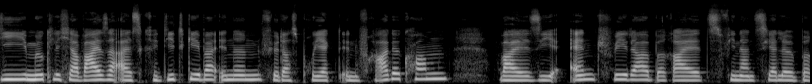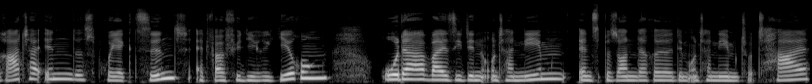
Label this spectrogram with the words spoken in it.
die möglicherweise als Kreditgeberinnen für das Projekt in Frage kommen, weil sie entweder bereits finanzielle Beraterinnen des Projekts sind, etwa für die Regierung, oder weil sie den Unternehmen, insbesondere dem Unternehmen Total,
